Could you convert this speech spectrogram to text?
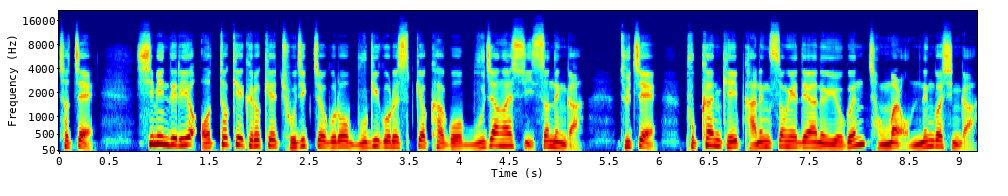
첫째, 시민들이 어떻게 그렇게 조직적으로 무기고를 습격하고 무장할 수 있었는가? 둘째, 북한 개입 가능성에 대한 의혹은 정말 없는 것인가?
